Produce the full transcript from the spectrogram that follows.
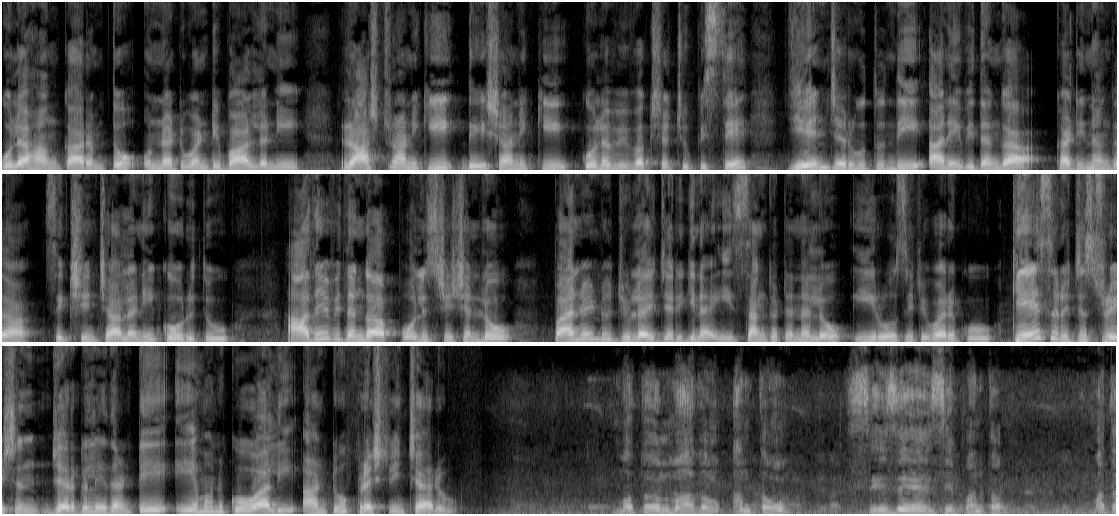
కులహంకారంతో ఉన్నటువంటి వాళ్ళని రాష్ట్రానికి దేశానికి కుల వివక్ష చూపిస్తే ఏం జరుగుతుంది అనే విధంగా కఠినంగా శిక్షించాలని కోరుతూ అదేవిధంగా పోలీస్ స్టేషన్లో పన్నెండు జూలై జరిగిన ఈ సంఘటనలో ఈ రోజుటి వరకు కేసు రిజిస్ట్రేషన్ జరగలేదంటే ఏమనుకోవాలి అంటూ ప్రశ్నించారు. మతోన్మాదం అంతం సీజేఏసీ పంతం మత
